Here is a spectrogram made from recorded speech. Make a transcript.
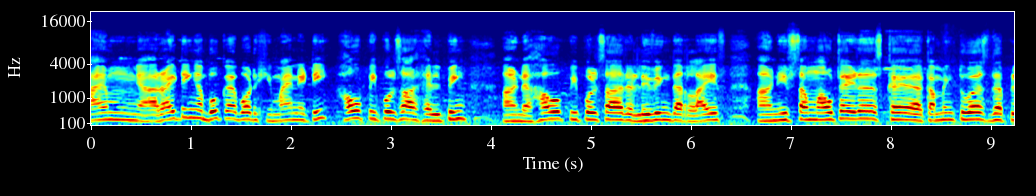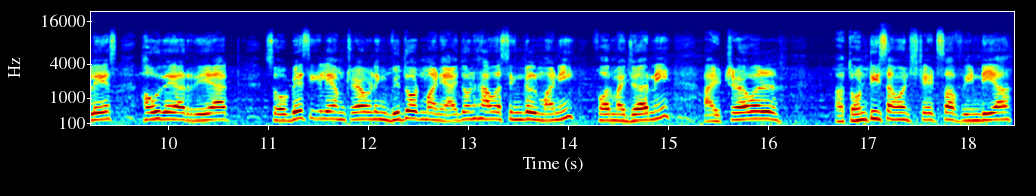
I'm uh, writing a book about humanity, how peoples are helping and how peoples are living their life. And if some outsiders coming towards the place how they are react. So basically i'm traveling without money. I don't have a single money for my journey. I travel uh, 27 states of india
